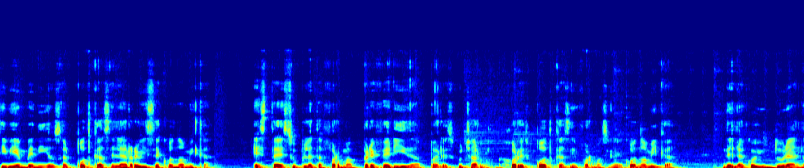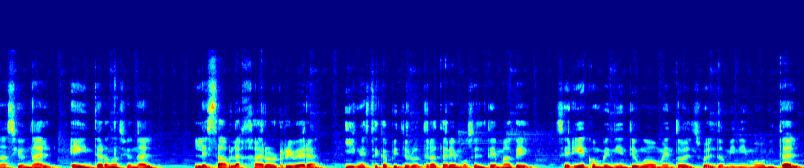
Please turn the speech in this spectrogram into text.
y bienvenidos al podcast de la revista económica. Esta es su plataforma preferida para escuchar los mejores podcasts de información económica de la coyuntura nacional e internacional. Les habla Harold Rivera y en este capítulo trataremos el tema de ¿sería conveniente un aumento del sueldo mínimo vital?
